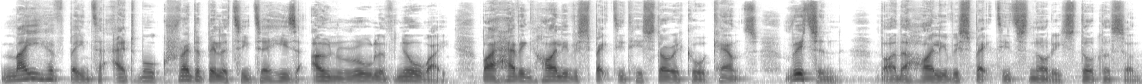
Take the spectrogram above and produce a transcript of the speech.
may have been to add more credibility to his own rule of Norway by having highly respected historical accounts written by the highly respected Snorri Sturluson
